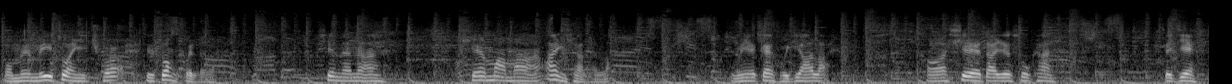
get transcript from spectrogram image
我们没转一圈就转回来了。现在呢，天慢慢暗下来了，我们也该回家了。好，谢谢大家收看，再见。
